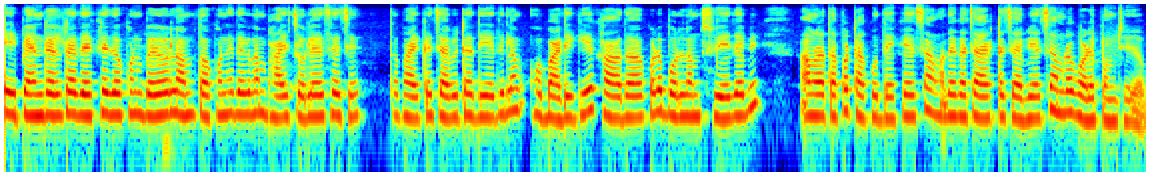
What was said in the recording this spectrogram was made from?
এই প্যান্ডেলটা দেখে যখন বেরোলাম, তখনই দেখলাম ভাই চলে এসেছে। তো ভাইকে চাবিটা দিয়ে দিলাম। ও বাড়ি গিয়ে খাওয়া দাওয়া করে বললাম, শুয়ে যাবি? আমরা তারপর ঠাকুর দেখে এসে আমাদের কাছে আরেকটা চাবি আছে, আমরা ঘরে পৌঁছে যাব।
